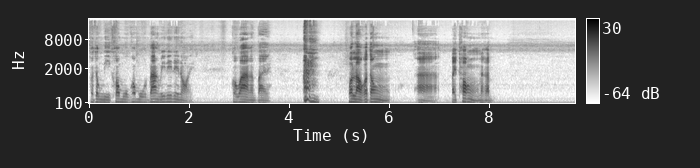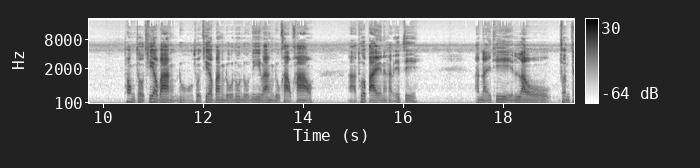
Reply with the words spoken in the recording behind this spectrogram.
ก็ต้องมีข้อมูลข้อมูลบ้างนิดๆหน่อยๆก็ว่ากันไป เพราะเราก็ต้องอ่าไปท่องนะครับ ท่องโซเชียลบ้าง ดูโซเชียลบ้างดูนู่นดูนี่บ้าง ดูข่าวข่าวอ่าทั่วไปนะครับ FC อันไหนที่เราสนใจ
